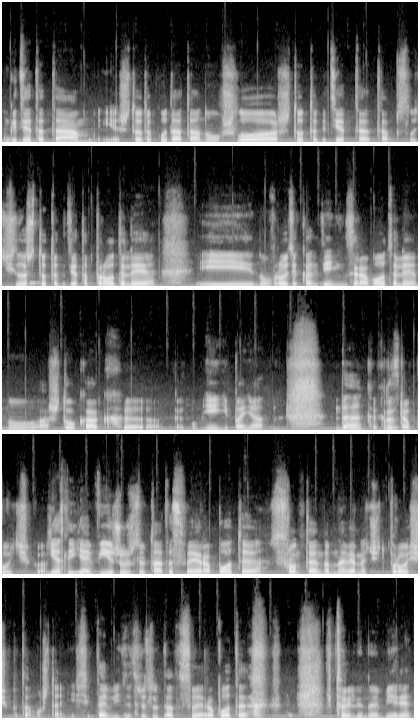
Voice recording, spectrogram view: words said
где-то там, и что-то куда-то оно ушло, что-то где-то там случилось, что-то где-то продали, и ну вроде как денег заработали, ну а что как, э, как бы мне непонятно да, как разработчику. Если я вижу результаты своей работы, с фронтендом, наверное, чуть проще, потому что они всегда видят результаты своей работы в той или иной мере.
